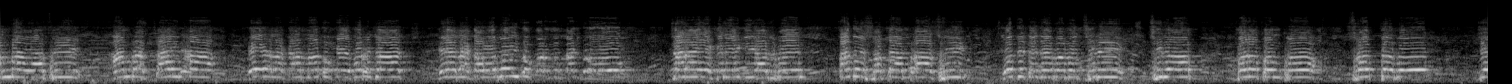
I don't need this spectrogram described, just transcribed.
আমরাও আছি, আমরা চাই না এই এলাকার মাদকে ভরে যাক, এই এলাকা অবৈধ কর্মকাণ্ড হোক যারা এখানে এগিয়ে আসবেন, তাদের সাথে আমরা আছি। অতীতে যেভাবে ছিলি, ছিলাম, গণতন্ত্র, শ্রদ্ধাবোধ যে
